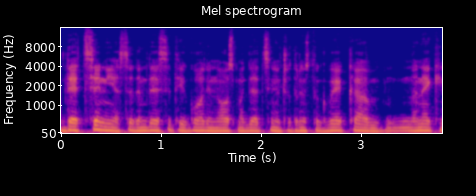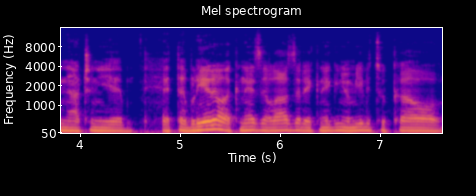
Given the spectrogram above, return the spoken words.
decenija 70. godina, 8. decenija 14. veka na neki način je etablirala kneza Lazara i kneginju Milicu kao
